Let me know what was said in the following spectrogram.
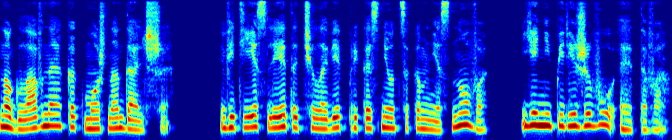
Но главное, как можно дальше. Ведь если этот человек прикоснется ко мне снова, я не переживу этого.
